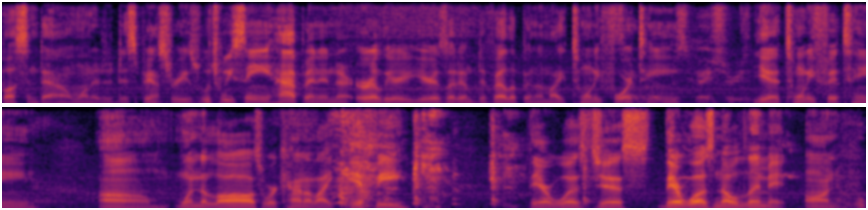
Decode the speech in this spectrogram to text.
busting down one of the dispensaries, which we seen happen in the earlier years of them developing in like Some of the 2014 yeah, need to be 2015. Um, when the laws were kind of like iffy, there was just there was no limit on who,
